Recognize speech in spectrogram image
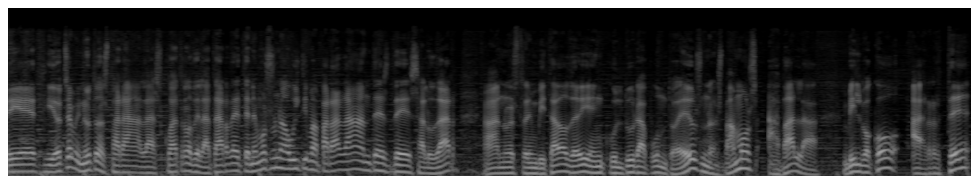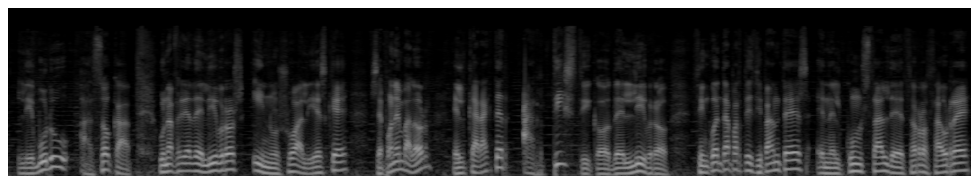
18 minutos para las 4 de la tarde. Tenemos una última parada antes de saludar a nuestro invitado de hoy en cultura.eus. Nos vamos a Bala, Bilboko Arte Liburu Azoka, una feria de libros inusual. Y es que se pone en valor el carácter artístico del libro. 50 participantes en el Kunstal de Zorro Zaurre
